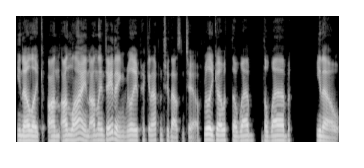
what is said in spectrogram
You know, like on online online dating really picking up in 2002. Really go with the web the web. You know,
